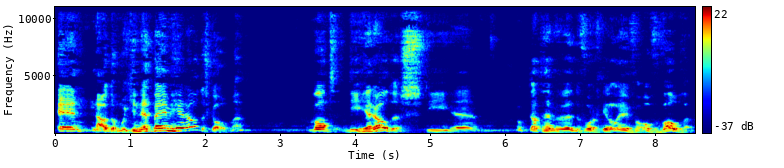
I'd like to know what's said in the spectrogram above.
En nou, dan moet je net bij hem Herodes komen. Want die Herodes, die, eh, ook dat hebben we de vorige keer al even overwogen.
